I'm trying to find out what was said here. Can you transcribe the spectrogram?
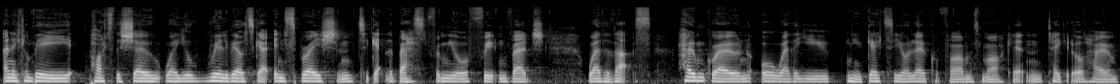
and it'll be part of the show where you'll really be able to get inspiration to get the best from your fruit and veg, whether that's homegrown or whether you, you go to your local farmers market and take it all home.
